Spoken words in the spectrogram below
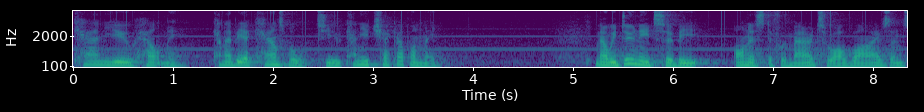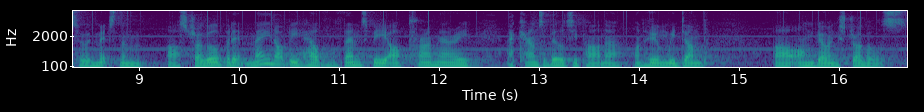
Can you help me? Can I be accountable to you? Can you check up on me? Now, we do need to be honest if we're married to our wives and to admit to them our struggle, but it may not be helpful for them to be our primary accountability partner on whom we dump our ongoing struggles.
